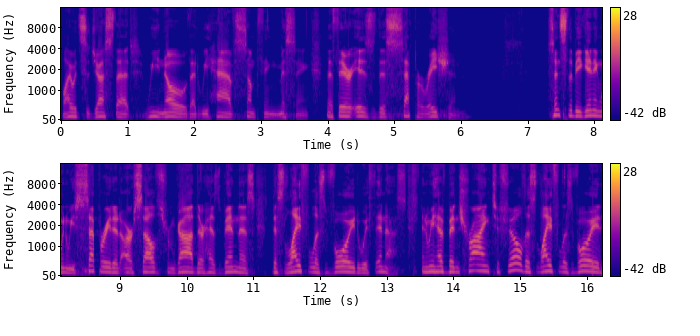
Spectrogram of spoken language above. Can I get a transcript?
Well, I would suggest that we know that we have something missing, that there is this separation. Since the beginning, when we separated ourselves from God, there has been this, this lifeless void within us. And we have been trying to fill this lifeless void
